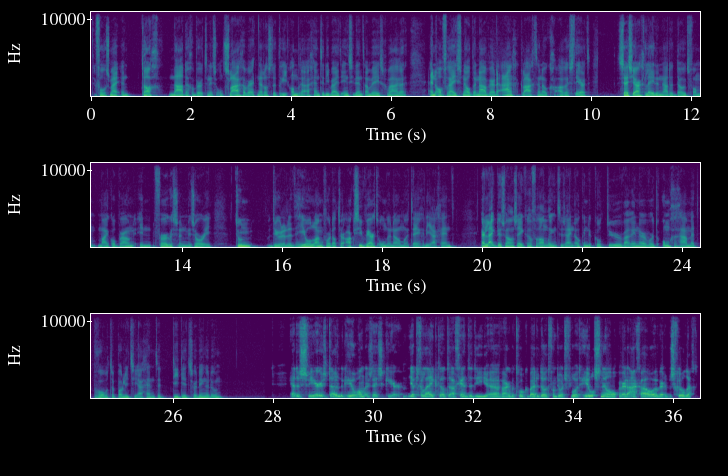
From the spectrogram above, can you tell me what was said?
volgens mij een dag na de gebeurtenis ontslagen werd, net als de drie andere agenten die bij het incident aanwezig waren en al vrij snel daarna werden aangeklaagd en ook gearresteerd. Zes jaar geleden na de dood van Michael Brown in Ferguson, Missouri, toen duurde het heel lang voordat er actie werd ondernomen tegen die agent. Er lijkt dus wel een zekere verandering te zijn, ook in de cultuur waarin er wordt omgegaan met bijvoorbeeld de politieagenten die dit soort dingen doen. Ja, de sfeer is duidelijk heel anders deze keer. Je hebt gelijk dat de agenten die uh, waren betrokken bij de dood van George Floyd heel snel werden aangehouden, werden beschuldigd.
